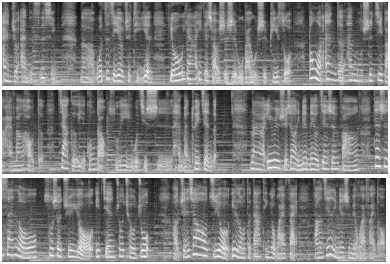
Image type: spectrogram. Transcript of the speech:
按就按的私心。那我自己也有去体验，油压一个小时是五百五十披索，帮我按的按摩师技法还蛮好的，价格也公道，所以我其实还蛮推荐的。那英润学校里面没有健身房，但是三楼宿舍区有一间桌球桌。好，全校只有一楼的大厅有 WiFi，房间里面是没有 WiFi 的哦。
